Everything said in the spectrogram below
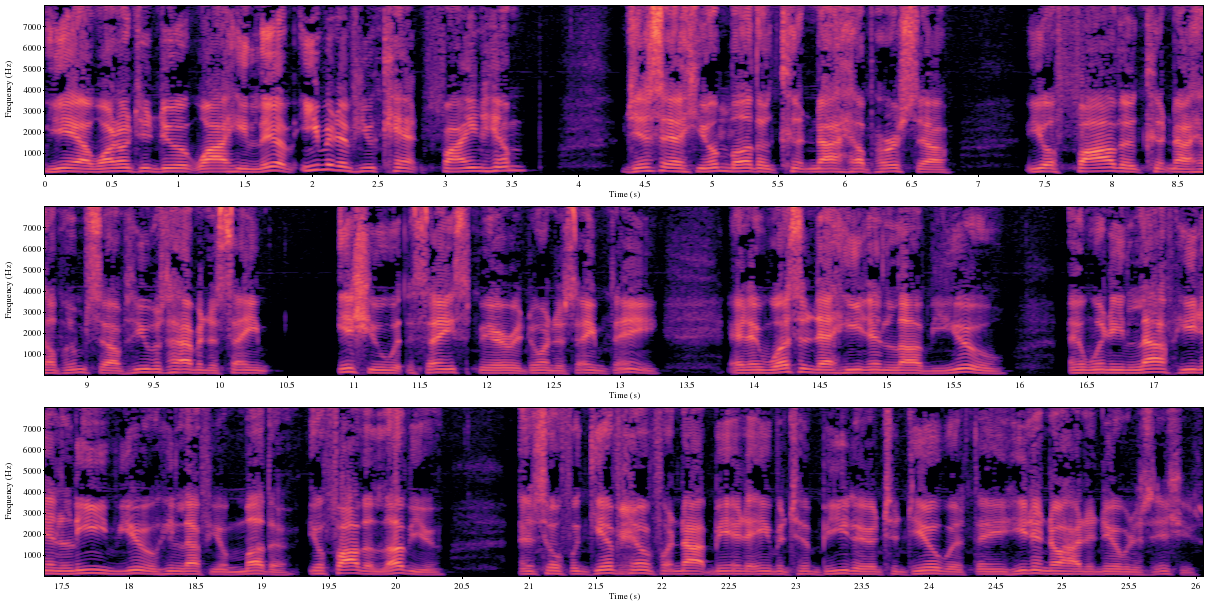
Yeah, why don't you do it while he lived? Even if you can't find him, just as your mother could not help herself, your father could not help himself. He was having the same issue with the same spirit, doing the same thing. And it wasn't that he didn't love you, And when he left, he didn't leave you. He left your mother. Your father loved you. And so forgive him for not being able to be there to deal with things. He didn't know how to deal with his issues.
